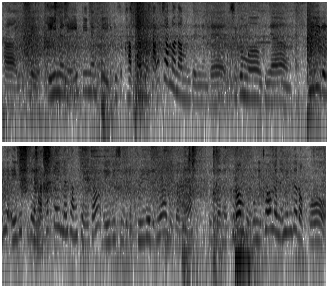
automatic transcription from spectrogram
다 이렇게 A면 A, B면 B 이렇게 해서 갖고 와서 상차만 하면 됐는데 지금은 그냥 분리를 해, ABCD가 다 섞여 있는 상태에서 ABCD를 분리를 해야 되잖아요. 그러니까는 그런 부분이 처음에는 힘들었고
